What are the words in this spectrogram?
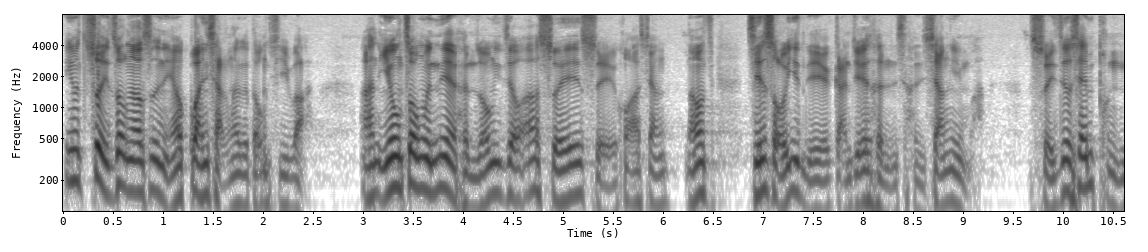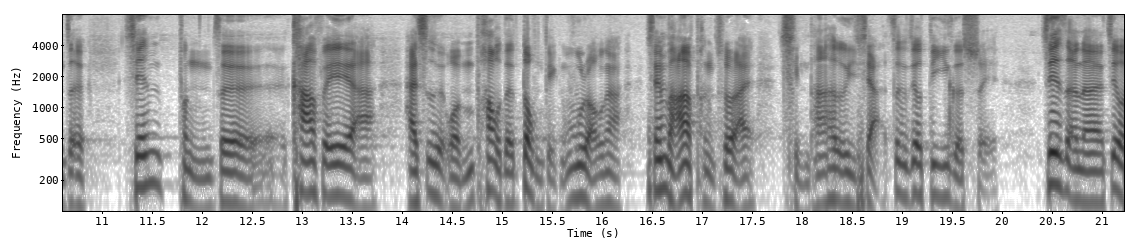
因为最重要是你要观想那个东西吧，啊，你用中文念很容易就啊水水花香，然后解手印也感觉很很相应嘛，水就先捧着，先捧着咖啡啊，还是我们泡的洞顶乌龙啊，先把它捧出来，请他喝一下，这个就第一个水，接着呢就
